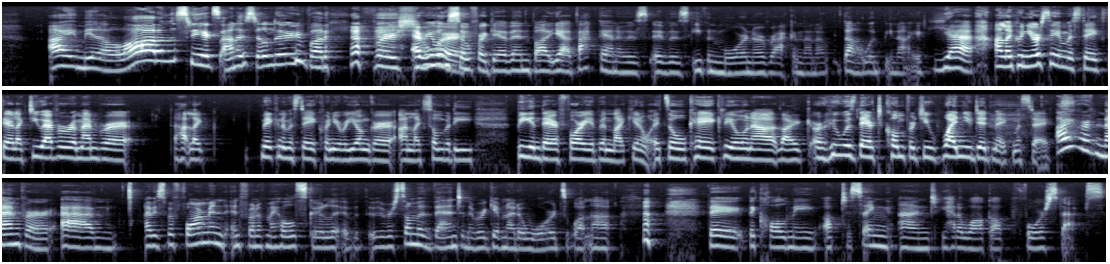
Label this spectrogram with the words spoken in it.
I made a lot of mistakes and I still do, but for sure. everyone's so forgiving. But yeah, back then it was it was even more nerve wracking than it, than it would be now. Yeah, and like when you're saying mistakes, there, like, do you ever remember like making a mistake when you were younger and like somebody being there for you, been like, you know, it's okay, Cliona, like, or who was there to comfort you when you did make a mistake? I remember um, I was performing in front of my whole school. There was some event and they were giving out awards and whatnot. they they called me up to sing, and you had to walk up four steps.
